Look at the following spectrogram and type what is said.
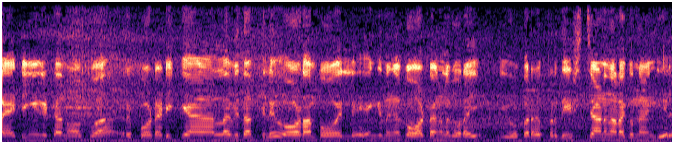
റേറ്റിംഗ് കിട്ടാൻ നോക്കുക. റിപ്പോർട്ട് അടിക്കാനുള്ള വിധത്തിൽ ഓടാൻ പോകല്ലേ എങ്കിൽ നിങ്ങൾക്ക് ഓട്ടങ്ങൾ കുറയും. യൂബർ പ്രതീക്ഷിച്ചാണ് നടക്കുന്നതെങ്കിൽ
